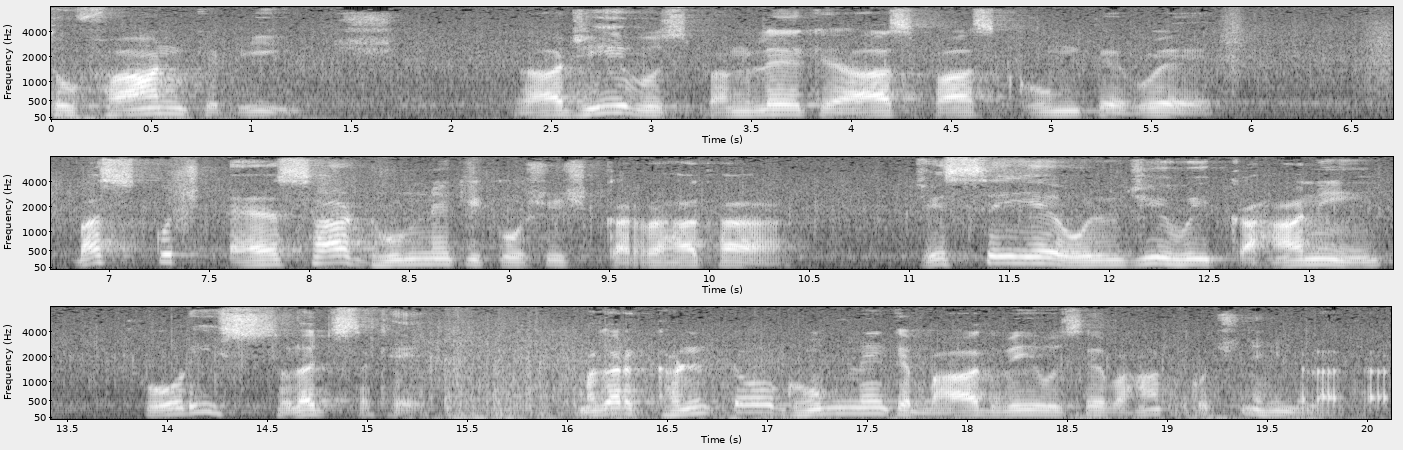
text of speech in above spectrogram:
तूफ़ान के बीच राजीव उस बंगले के आसपास घूमते हुए बस कुछ ऐसा ढूँढने की कोशिश कर रहा था जिससे ये उलझी हुई कहानी थोड़ी सुलझ सके। मगर घंटों घूमने के बाद भी उसे वहाँ कुछ नहीं मिला था।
